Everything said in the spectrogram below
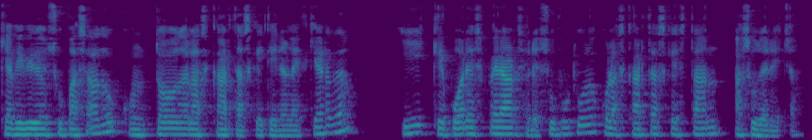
que ha vivido en su pasado con todas las cartas que tiene a la izquierda y que puede esperarse de su futuro con las cartas que están a su derecha.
